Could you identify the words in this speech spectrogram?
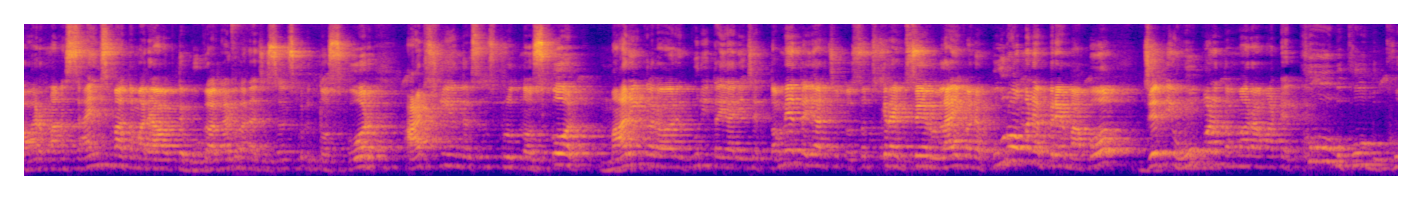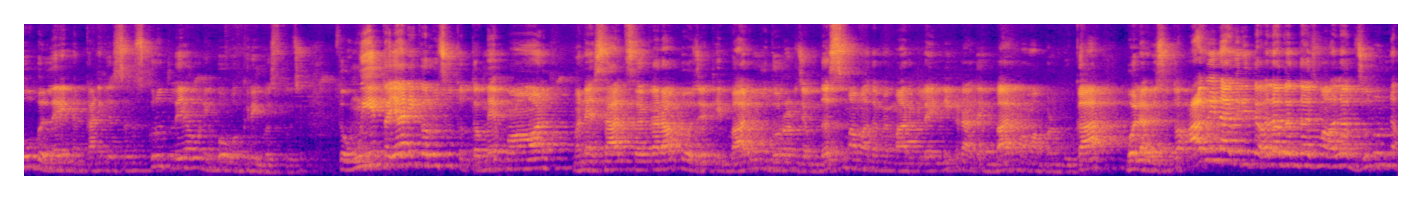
12 માં સાયન્સમાં તમારે આ વખતે ભૂકા કાઢવાના છે. સંસ્કૃતનો સ્કોર આર્ટ્સની અંદર સંસ્કૃતનો સ્કોર મારી કરવાની પૂરી તૈયારી છે. તમે તૈયાર છો તો સબસ્ક્રાઇબ શેર લાઈક અને પૂરો મને પ્રેમ આપો, જેથી હું પણ તમારા માટે ખૂબ ખૂબ ખૂબ લઈને, કારણ કે સંસ્કૃત લઈ આવવાની બહુ અઘરી વસ્તુ છે. તો હું એ તૈયારી કરું છું, તો તમે પણ મને સાથ સહકાર આપો, જેથી 12મું ધોરણ જેમ 10મા માં તમે માર્ક લઈ નીકળ્યા તેમ 12મા માં પણ ભૂકા બોલાવીશું તો આવી આવી રીતે અલગ અંદાજમાં, અલગ જુનૂન ને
